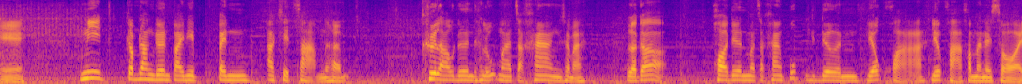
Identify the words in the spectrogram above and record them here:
นี่นี่กำลังเดินไปนี่เป็นอาเขตสามนะครับ คือเราเดินทะลุมาจากห้างใช่ไหมแล้วก็พอเดินมาจากห้างปุ๊บเดินเลี้ยวขวาเลี้ยวขวาเข้ามาในซอย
